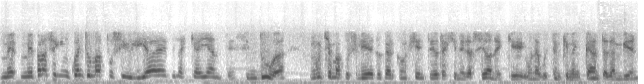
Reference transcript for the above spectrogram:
me, me parece que encuentro más posibilidades de las que hay antes, sin duda, muchas más posibilidades de tocar con gente de otras generaciones, que es una cuestión que me encanta también.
